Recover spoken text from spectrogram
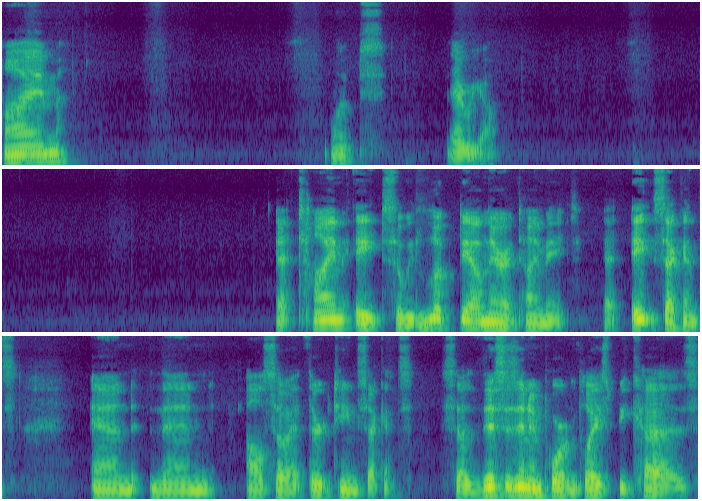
time, whoops, there we go. At time eight, so we look down there at time eight, at eight seconds, and then also at 13 seconds. So this is an important place because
